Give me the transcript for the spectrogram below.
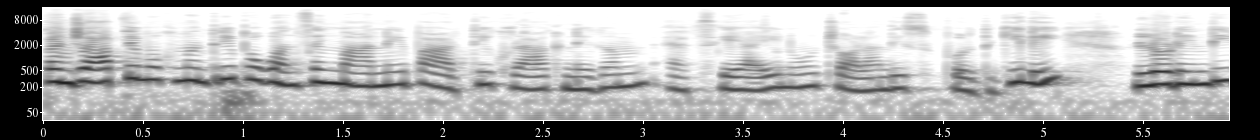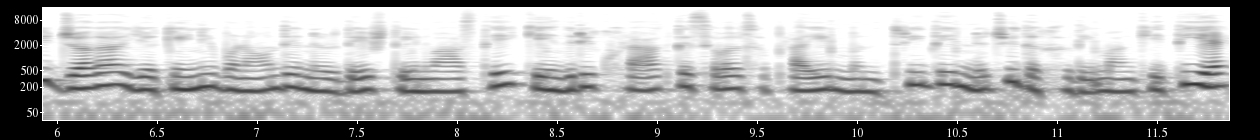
ਪੰਜਾਬ ਦੇ ਮੁੱਖ ਮੰਤਰੀ ਭਗਵੰਤ ਸਿੰਘ ਮਾਨ ਨੇ ਭਾਰਤੀ ਖੁਰਾਕ ਨਿਗਮ, ਐਫਸੀਆਈ ਨੂੰ ਚੌਲਾਂ ਦੀ ਸਪੁਰਦਗੀ ਲਈ ਲੋੜੀਂਦੀ ਜਗ੍ਹਾ ਯਕੀਨੀ ਬਣਾਉਣ ਦੇ ਨਿਰਦੇਸ਼ ਦੇਣ ਵਾਸਤੇ ਕੇਂਦਰੀ ਖੁਰਾਕ ਤੇ ਸਿਵਲ ਸਪਲਾਈ ਮੰਤਰੀ ਦੇ ਨਿੱਜੀ ਦਖਲ ਦੀ ਮੰਗ ਕੀਤੀ ਹੈ।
